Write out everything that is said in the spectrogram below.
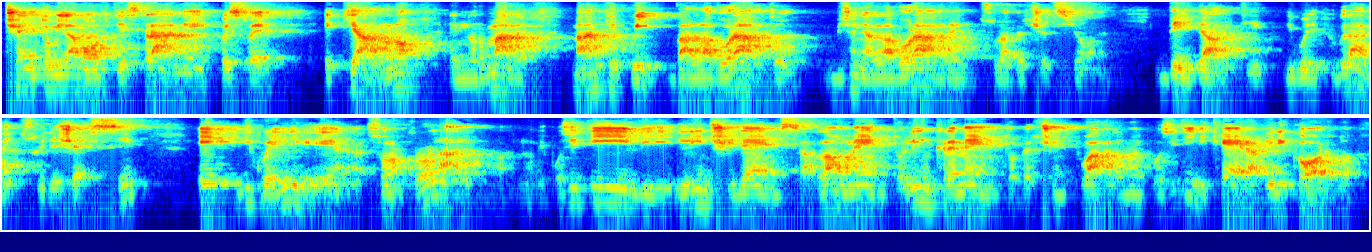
100.000 morti estranei, questo è, è chiaro, no? È normale, ma anche qui va lavorato, bisogna lavorare sulla percezione dei dati di quelli più gravi sui decessi e di quelli che sono a crollare, nuovi positivi, l'incidenza, l'aumento, l'incremento percentuale nuovi positivi che era, vi ricordo,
